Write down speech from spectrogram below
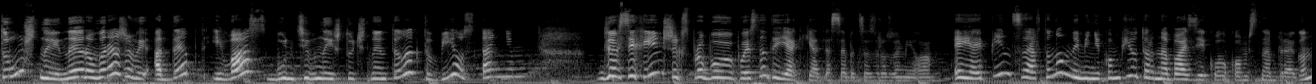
трушний нейромережевий адепт, і вас бунтівний штучний інтелект вб'є останнім. Для всіх інших спробую пояснити, як я для себе це зрозуміла. AI PIN – це автономний міні-комп'ютер на базі Qualcomm Snapdragon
